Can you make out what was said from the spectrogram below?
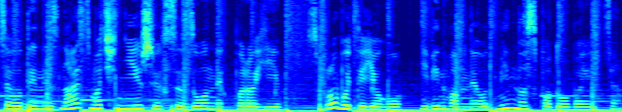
Це один із найсмачніших сезонних пирогів. Спробуйте його, і він вам неодмінно сподобається.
